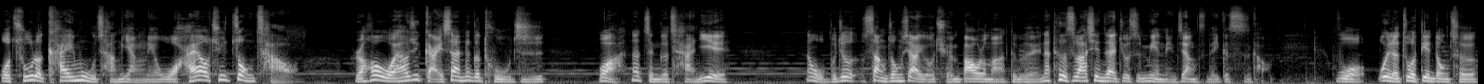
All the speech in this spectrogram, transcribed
我除了开牧场养牛，我还要去种草，然后我要去改善那个土质，哇，那整个产业。那我不就上中下游全包了吗？对不对？那特斯拉现在就是面临这样子的一个思考。我为了做电动车，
